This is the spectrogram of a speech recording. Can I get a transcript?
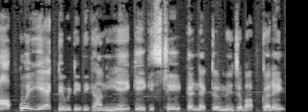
आपको ये एक्टिविटी दिखानी है कि एक स्ट्रेट कंडक्टर में जब आप करंट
